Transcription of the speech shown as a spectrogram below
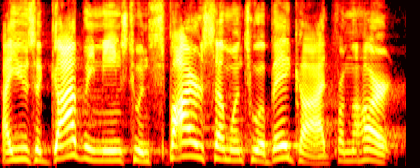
I use a godly means to inspire someone to obey God from the heart.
